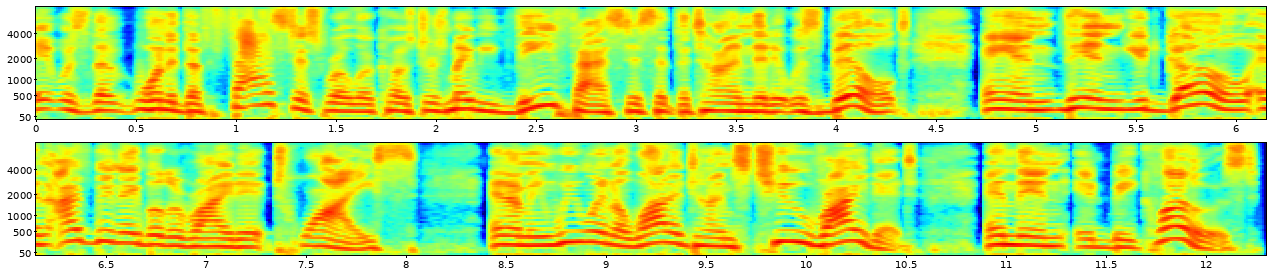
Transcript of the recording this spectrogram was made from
It was the one of the fastest roller coasters, maybe the fastest at the time that it was built. And then you'd go, and I've been able to ride it twice. And I mean, we went a lot of times to ride it, and then it'd be closed.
